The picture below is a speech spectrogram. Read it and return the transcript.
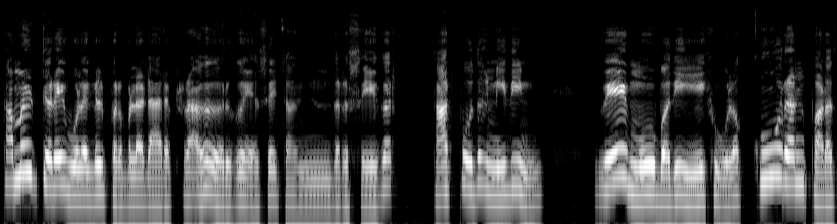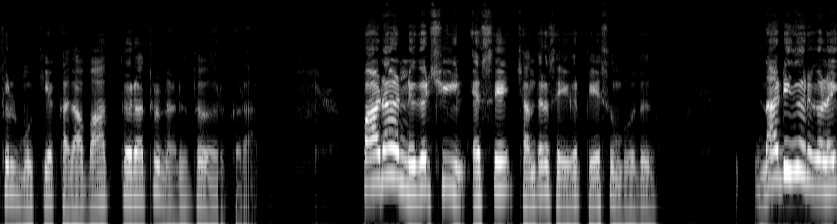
Tamil திரை உலகில் பிரபல டைரக்டராக இருக்கும் எஸ். ஏ. சந்திரசேகர் தற்போது நிதின் வே. மூபதி இயக்கியுள்ள கூரன் படத்தில் முக்கிய கதாபாத்திரத்தில் நடித்து இருக்கிறார். பட நிகழ்ச்சியில் எஸ். ஏ. சந்திரசேகர் பேசும்போது நடிகர்களை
